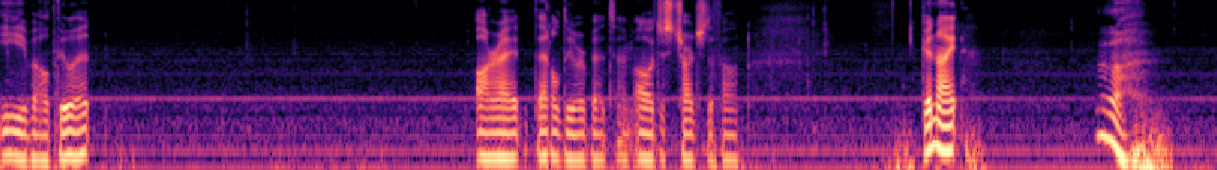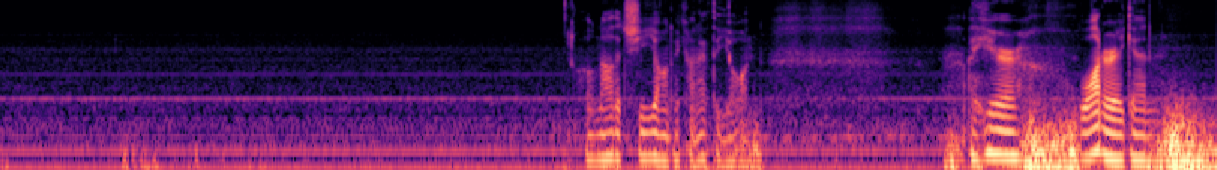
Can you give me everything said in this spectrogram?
Ib, I'll do it. Alright, that'll do her bedtime. Oh, just charge the phone. Good night. well, now that she yawned, I kind of have to yawn. I hear water again.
